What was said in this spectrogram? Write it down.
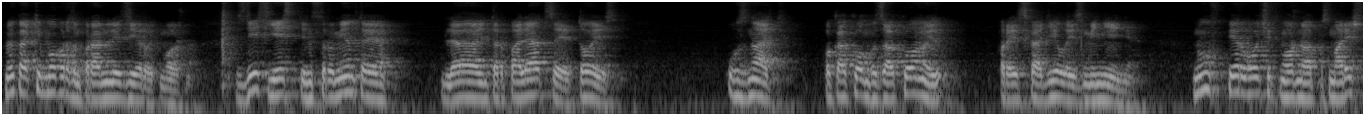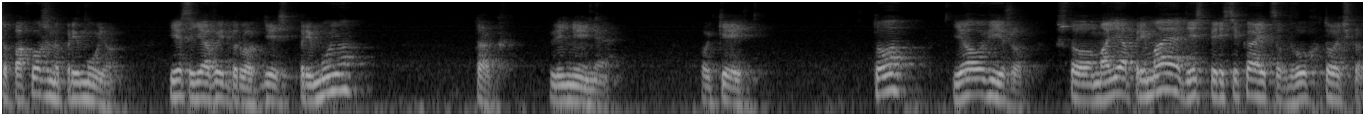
Ну и каким образом проанализировать можно? Здесь есть инструменты для интерполяции, то есть узнать, по какому закону происходило изменение. Ну, в первую очередь можно посмотреть, что похоже на прямую. Если я выберу здесь прямую, так, линейная, окей, то я увижу, что моя прямая здесь пересекается в двух точках.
